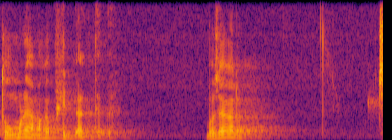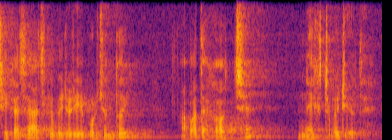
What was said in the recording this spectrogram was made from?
তোমরা আমাকে ফিডব্যাক দেবে। বোঝা গেল? ঠিক আছে আজকে ভিডিওটি এই পর্যন্তই। আবার দেখা হচ্ছে নেক্সট ভিডিওতে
